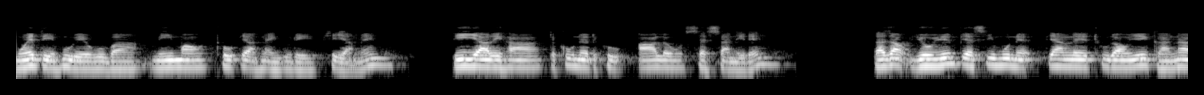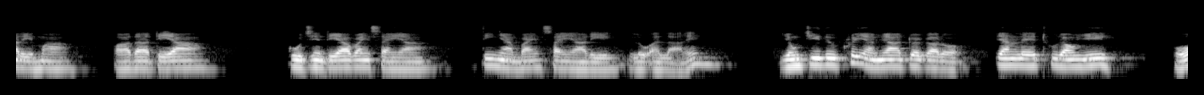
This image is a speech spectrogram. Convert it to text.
မွဲတေမှုတွေကိုပါမိမောင်းထိုးပြနိုင်သူတွေဖြစ်ရမယ်။ဒီအရာတွေဟာတစ်ခုနဲ့တစ်ခုအားလုံးဆက်ဆက်နေတယ်။ဒါကြောင့်ယိုယွင်းပျက်စီးမှုနဲ့ပြန်လည်ထူထောင်ရေးကဏ္ဍတွေမှာဘာသာတရားကိုကျင့်တရားပိုင်းဆိုင်ရာအ သိဉာဏ်ပိုင်းဆိုင်ရာတွေလိုအပ်လာတယ်။ယုံကြည်သူခရိယန်များအတွက်ကတော့ပြန်လည်ထူထောင်ရေးဘဝ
